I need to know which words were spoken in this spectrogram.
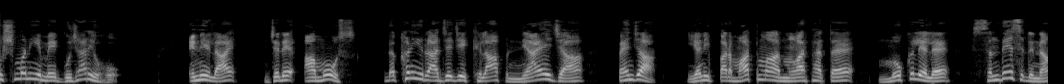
दुश्मनीअ में गुज़ारियो हो इन लाइ जड॒हिं आमोस ड॒खिणी राज्य जे ख़िलाफ़ु न्याय जा पंहिंजा यानी परमात्मा मार्फत मोकिलियल संदेश डि॒ना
